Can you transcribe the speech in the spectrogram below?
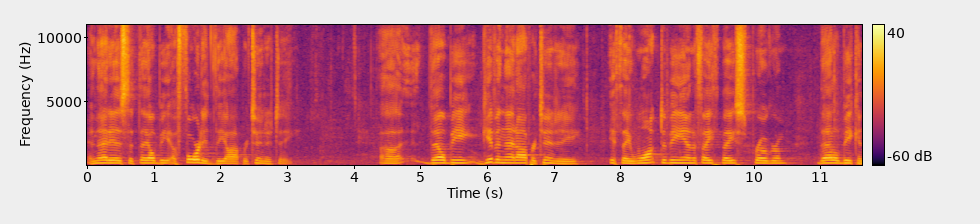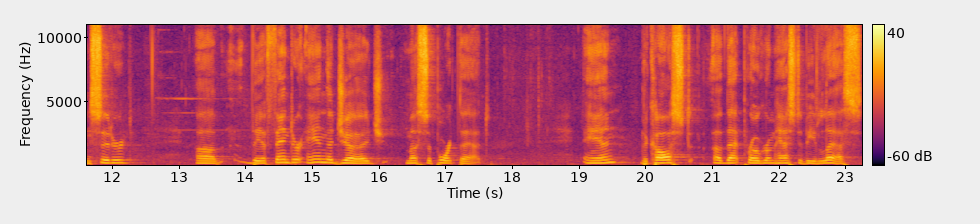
and that is that they'll be afforded the opportunity. Uh, they'll be given that opportunity if they want to be in a faith-based program. That'll be considered. Uh, the offender and the judge must support that. And the cost of that program has to be less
